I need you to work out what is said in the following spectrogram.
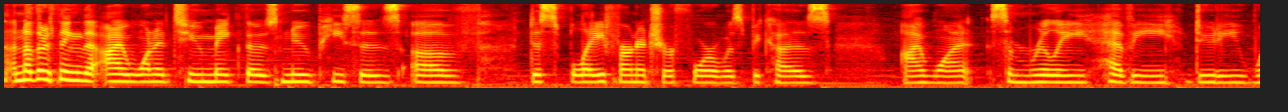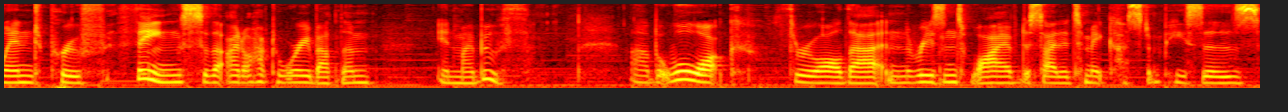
another thing that I wanted to make those new pieces of display furniture for was because I want some really heavy duty windproof things so that I don't have to worry about them in my booth. Uh, but we'll walk through all that and the reasons why I've decided to make custom pieces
